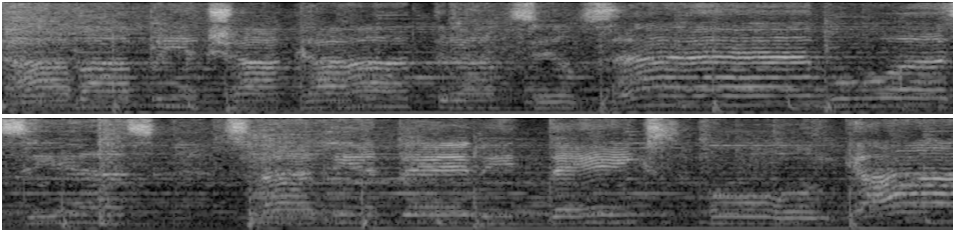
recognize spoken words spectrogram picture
Tavā priekšā katra cilts zemosies, svētie tevi teiks un gāvīlēs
